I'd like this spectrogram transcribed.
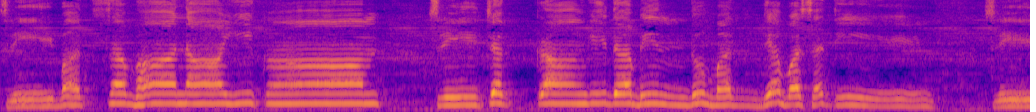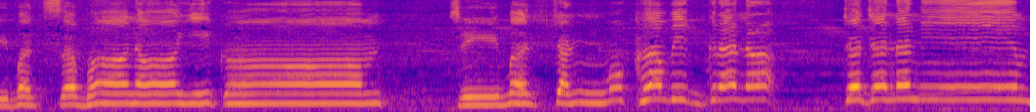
श्रीवत्सभानायिकां श्रीचक्राङ्कितबिन्दुमध्यवसति। श्रीवत्सभानायिकां श्रीमत्षण्मुखविग्रह च जननीं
